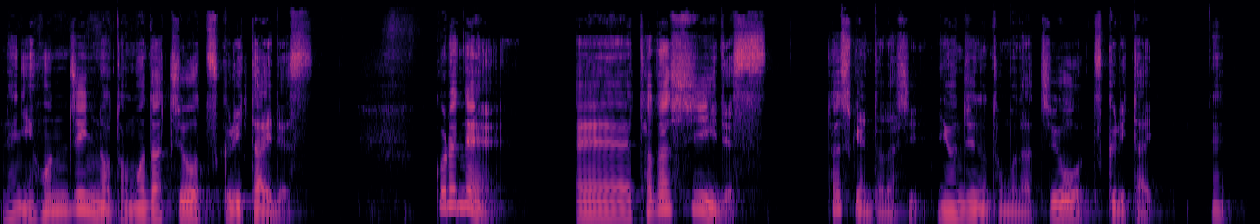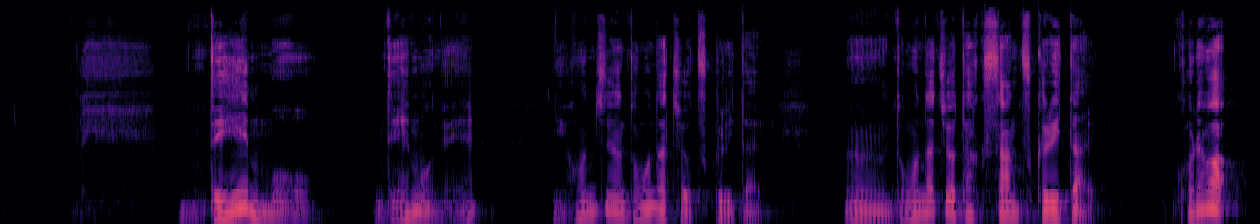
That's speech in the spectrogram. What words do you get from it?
ね、日本人の友達を作りたいです。これね、えー、正しいです。確かに正しい。日本人の友達を作りたい、ね、でもでもね日本人の友達を作りたい。うん友達をたくさん作りたい。これは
